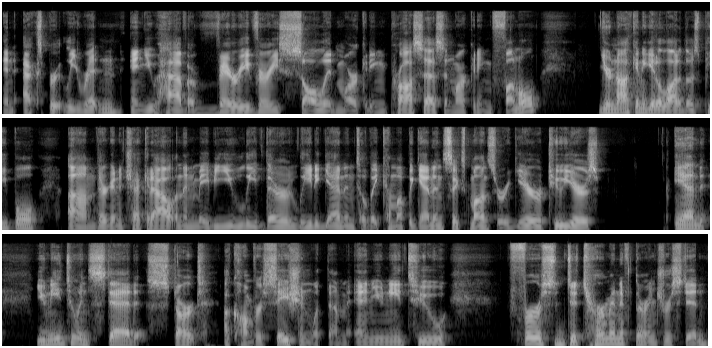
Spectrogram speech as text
and expertly written and you have a very, very solid marketing process and marketing funnel, you're not going to get a lot of those people. Um, they're going to check it out and then maybe you leave their lead again until they come up again in six months or a year or two years. And you need to instead start a conversation with them and you need to first determine if they're interested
